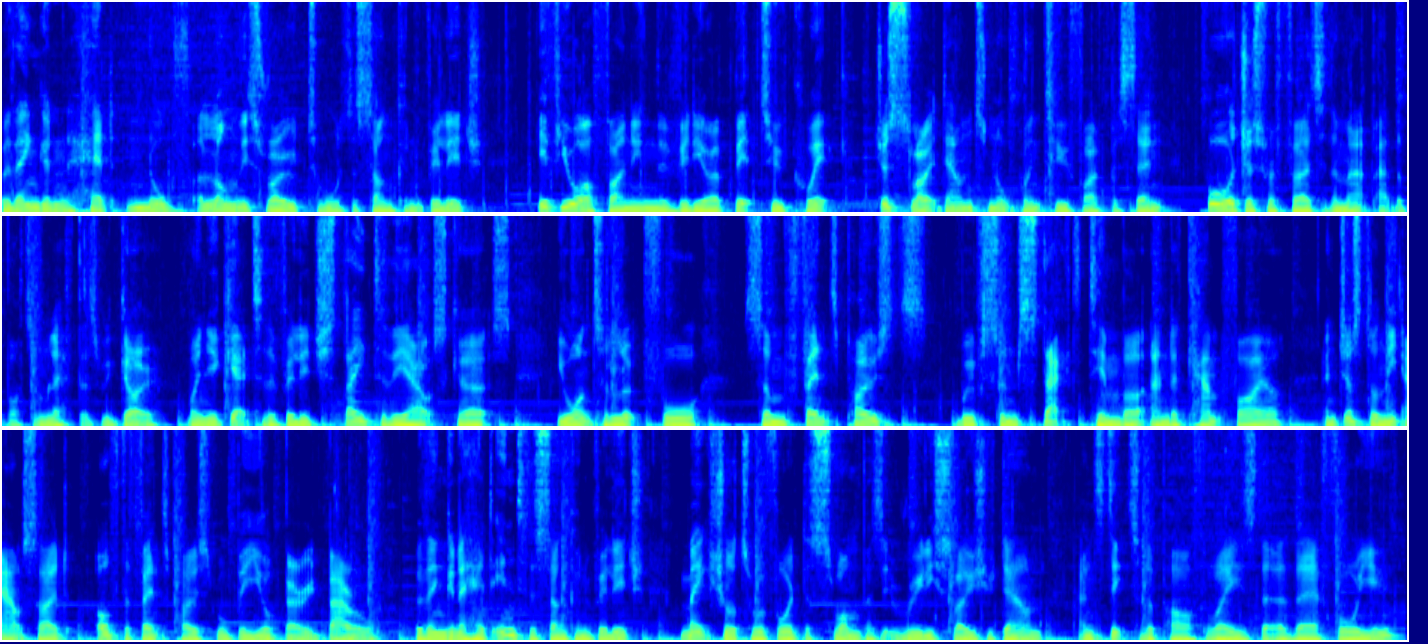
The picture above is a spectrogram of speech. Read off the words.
We're then going to head north along this road towards the sunken village. If you are finding the video a bit too quick, just slow it down to 0.25% or just refer to the map at the bottom left as we go. When you get to the village, stay to the outskirts. You want to look for some fence posts with some stacked timber and a campfire and just on the outside of the fence post will be your buried barrel. We're then going to head into the sunken village, make sure to avoid the swamp as it really slows you down and stick to the pathways that are there for you.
